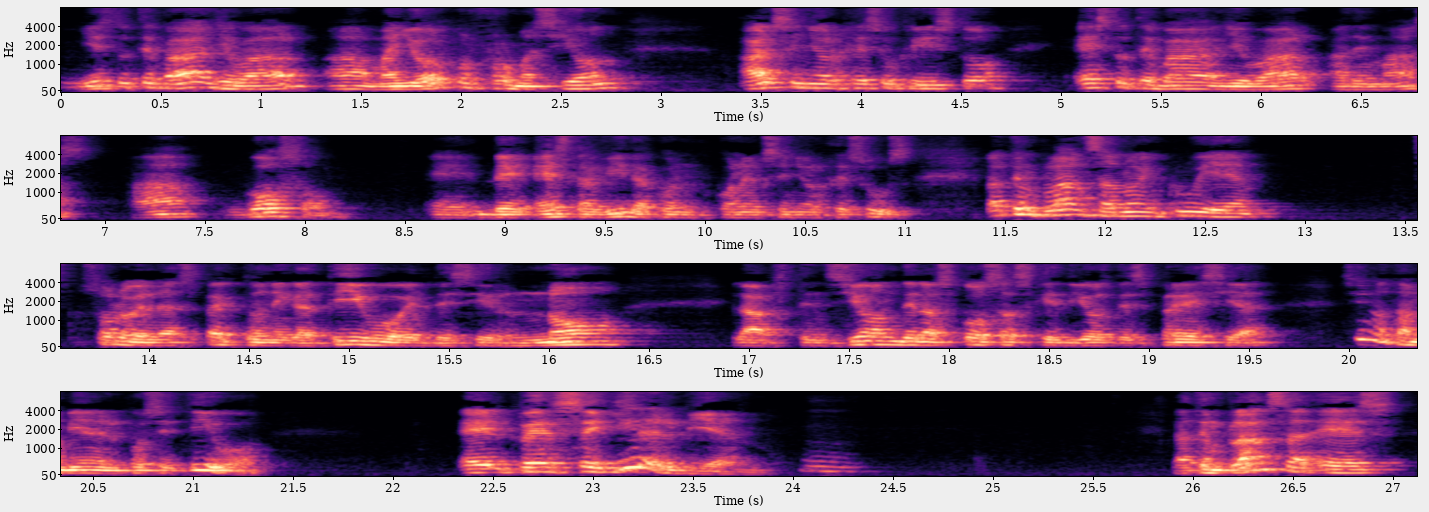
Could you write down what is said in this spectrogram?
Y esto te va a llevar a mayor conformación al Señor Jesucristo. Esto te va a llevar además a gozo eh, de esta vida con, con el Señor Jesús. La templanza no incluye solo el aspecto negativo, el decir no, la abstención de las cosas que Dios desprecia, sino también el positivo, el perseguir el bien. Mm. La templanza es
